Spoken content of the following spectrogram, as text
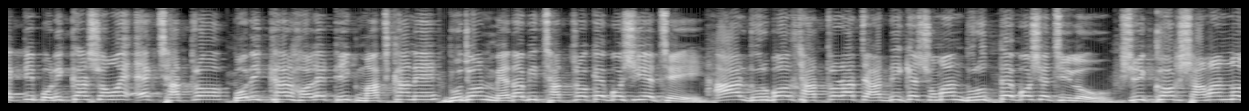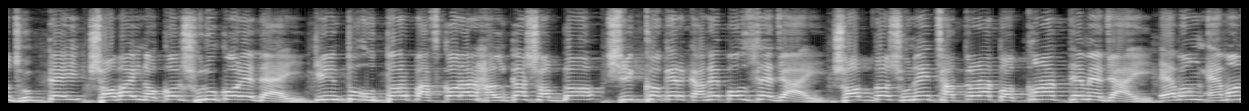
একটি পরীক্ষার সময় এক ছাত্র পরীক্ষার হলে ঠিক মাঝখানে দুজন মেধাবী ছাত্রকে বসিয়েছে। আর দুর্বল ছাত্ররা চারদিকে সমান দূরত্বে বসেছিল। শিক্ষক সামান্য ঝুঁকতেই সবাই নকল শুরু করে দেয়। কিন্তু উত্তর পাস করার হালকা শব্দ শিক্ষকের কানে পৌঁছে যায়। শব্দ শুনে ছাত্ররা তৎক্ষণাৎ থেমে যায় এবং এমন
